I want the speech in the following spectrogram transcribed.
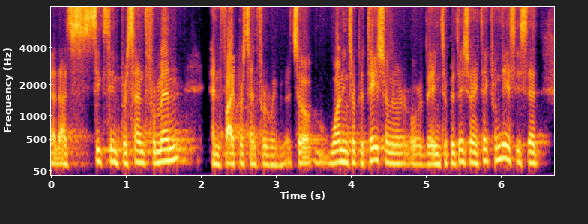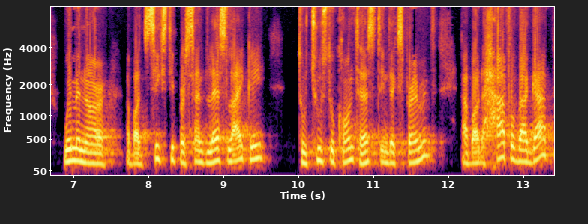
Uh, that's 16% for men and 5% for women. So one interpretation or, or, the interpretation I take from this is that women are about 60% less likely to choose to contest in the experiment. About half of that gap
